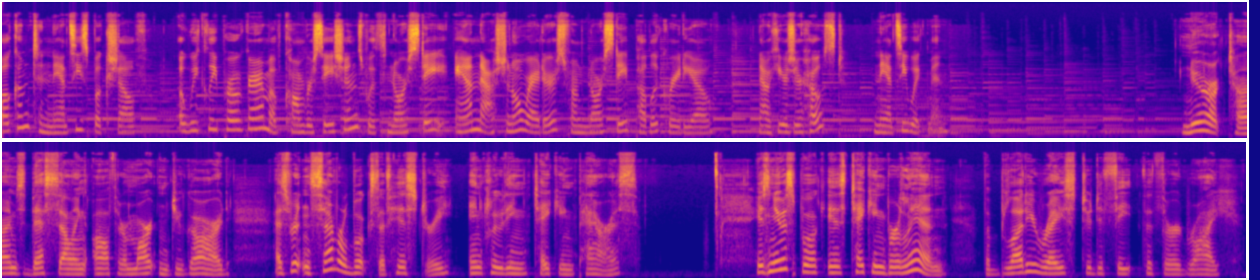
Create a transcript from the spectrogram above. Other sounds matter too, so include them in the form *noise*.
Welcome to Nancy's Bookshelf, a weekly program of conversations with North State and national writers from North State Public Radio. Now, here's your host, Nancy Wiegman. New York Times bestselling author Martin Dugard has written several books of history, including Taking Paris. His newest book is Taking Berlin The Bloody Race to Defeat the Third Reich.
